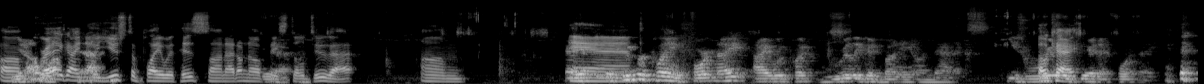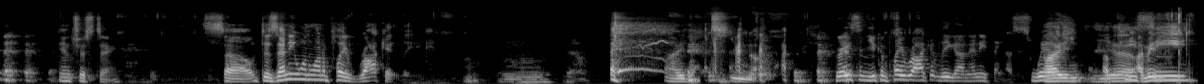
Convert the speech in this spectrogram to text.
Um, Yeah, Greg, I know used to play with his son. I don't know if they still do that. Um, and, if- if and- we were playing Fortnite, I would put really good money on Maddox. He's really Okay. good at Fortnite. interesting. So, does anyone want to play Rocket League? Mm, no. I no. Grayson, you can play Rocket League on anything a Switch, I a yeah. PC. I mean,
